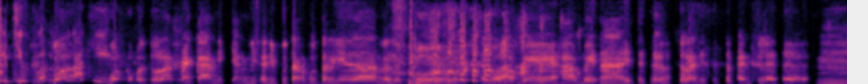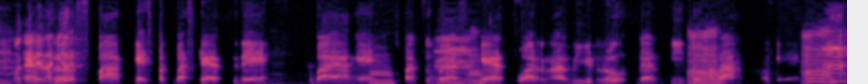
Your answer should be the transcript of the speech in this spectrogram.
Kecil banget Gua- kaki. Gue kebetulan mekanik yang bisa diputar-putar gitu tuh? Dua HB, HB, nah itu tuh, itu tuh pensilnya tuh. Hmm, oke Nah, deh lanjut. terus pakai sepatu basket, gede. Kebayang ya, Hmm. sepatu Hmm. basket warna biru dan hijau Hmm. terang. Oke. Hmm.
